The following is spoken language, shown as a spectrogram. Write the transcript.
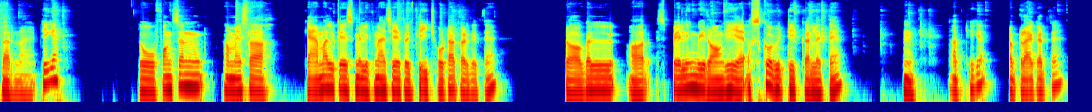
करना है ठीक है? तो फ़ंक्शन हमेशा कैमल केस में लिखना चाहिए तो टी छोटा कर देते हैं। टॉगल और स्पेलिंग भी रॉन्ग ही है उसको भी ठीक कर लेते हैं। हम्म, अब ठीक है अब ट्राई करते हैं।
